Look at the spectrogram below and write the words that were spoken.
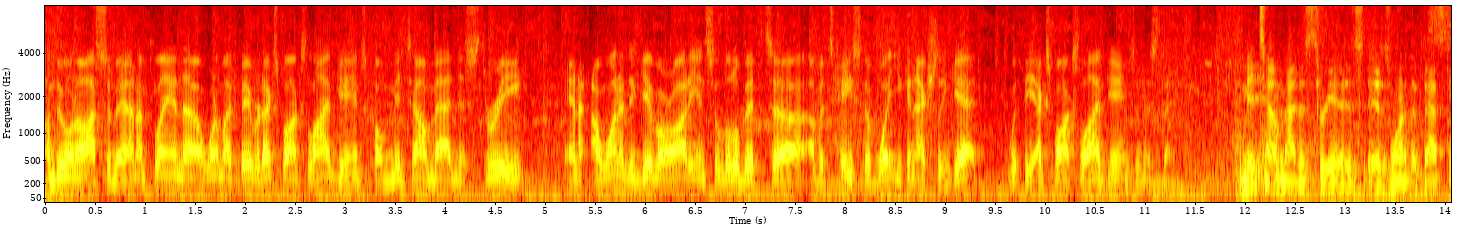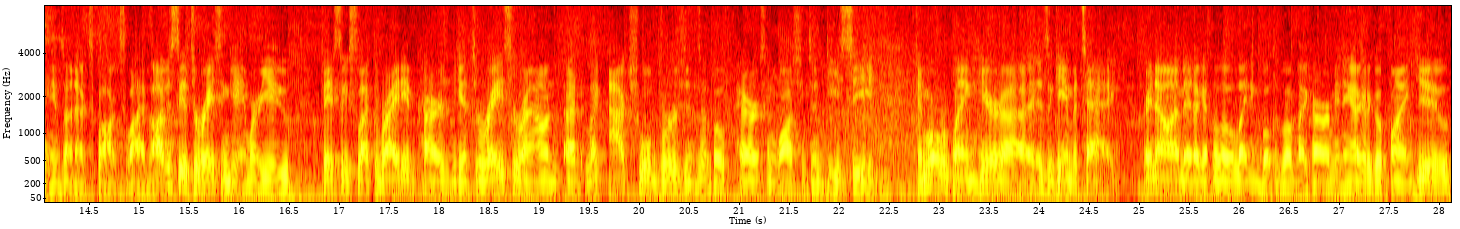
I'm doing awesome, man. I'm playing uh, one of my favorite Xbox Live games called Midtown Madness 3, and I wanted to give our audience a little bit uh, of a taste of what you can actually get with the Xbox Live games in this thing. Midtown Madness 3 is, is one of the best games on Xbox Live. Obviously, it's a racing game where you basically select a variety of cars and you get to race around uh, like actual versions of both Paris and Washington, D.C. And what we're playing here uh, is a game of tag. Right now, I'm it. I got the little lightning bolt above my car, meaning I got to go find you,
